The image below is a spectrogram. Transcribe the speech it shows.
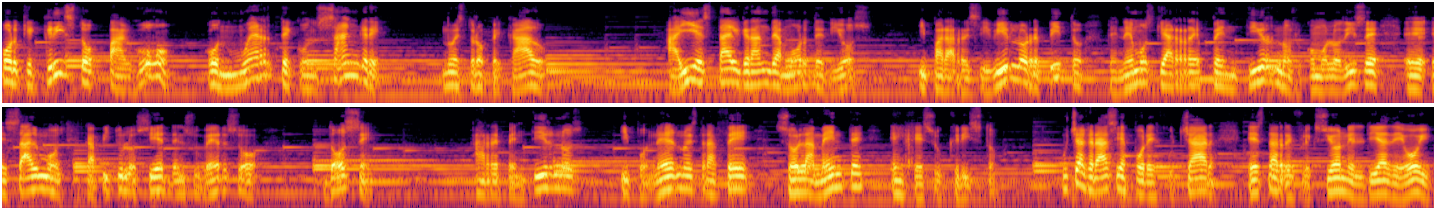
Porque Cristo pagó con muerte, con sangre, nuestro pecado. Ahí está el grande amor de Dios. Y para recibirlo, repito, tenemos que arrepentirnos, como lo dice eh, Salmos capítulo 7 en su verso 12. Arrepentirnos y poner nuestra fe solamente en Jesucristo. Muchas gracias por escuchar esta reflexión el día de hoy.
